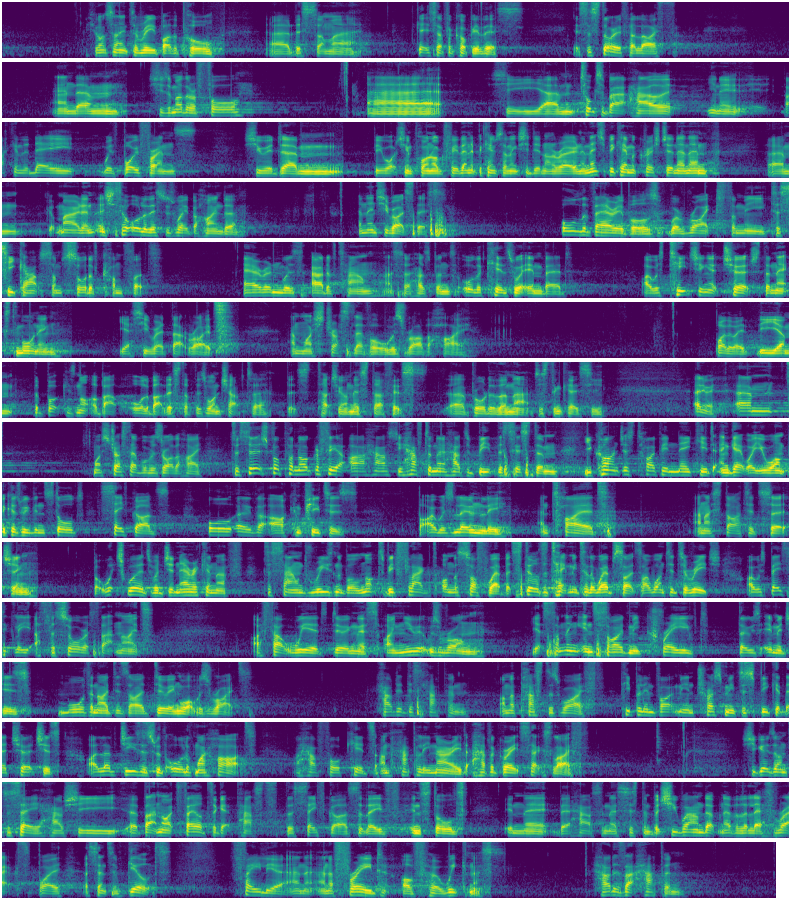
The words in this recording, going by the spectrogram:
If you want something to read by the pool uh, this summer, get yourself a copy of this. It's the story of her life. And um, she's a mother of four. Uh, she um, talks about how, you know, back in the day with boyfriends, she would um, be watching pornography. Then it became something she did on her own. And then she became a Christian and then um, got married. And she thought all of this was way behind her. And then she writes this All the variables were right for me to seek out some sort of comfort. Aaron was out of town, that's her husband. All the kids were in bed. I was teaching at church the next morning. Yes, you read that right. And my stress level was rather high. By the way, the, um, the book is not about all about this stuff. There's one chapter that's touching on this stuff. It's uh, broader than that, just in case you. Anyway, um, my stress level was rather high. To search for pornography at our house, you have to know how to beat the system. You can't just type in naked and get what you want because we've installed safeguards all over our computers. But I was lonely and tired, and I started searching but which words were generic enough to sound reasonable, not to be flagged on the software, but still to take me to the websites I wanted to reach? I was basically a thesaurus that night. I felt weird doing this. I knew it was wrong, yet something inside me craved those images more than I desired doing what was right. How did this happen? I'm a pastor's wife. People invite me and trust me to speak at their churches. I love Jesus with all of my heart. I have four kids. I'm happily married. I have a great sex life. She goes on to say how she, uh, that night, failed to get past the safeguards that they've installed in their, their house and their system, but she wound up nevertheless racked by a sense of guilt, failure, and, and afraid of her weakness. How does that happen?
